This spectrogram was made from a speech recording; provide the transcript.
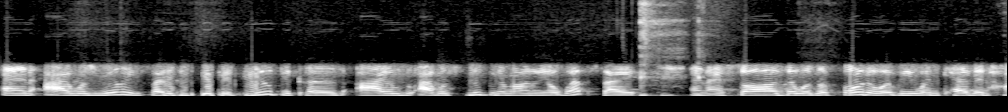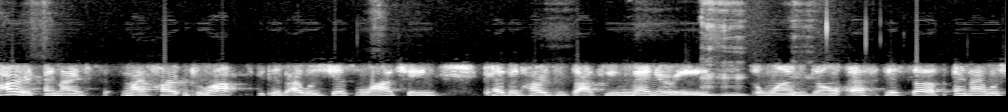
And I was really excited to speak with you because I, I was snooping around on your website and I saw there was a photo of you and Kevin Hart and I, my heart dropped because I was just watching Kevin Hart's documentary, mm-hmm. the one mm-hmm. Don't F This Up. And I was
